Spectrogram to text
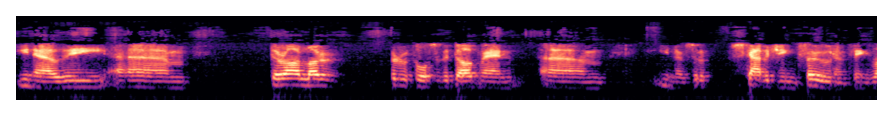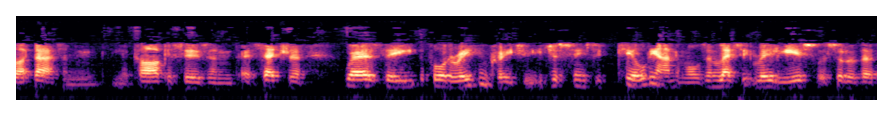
You know, the um, there are a lot of reports of the dogmen, um, you know, sort of scavenging food and things like that, and you know, carcasses and etc. Whereas the, the Puerto Rican creature, it just seems to kill the animals unless it really is for sort of the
